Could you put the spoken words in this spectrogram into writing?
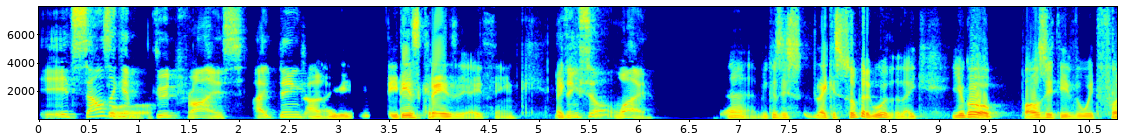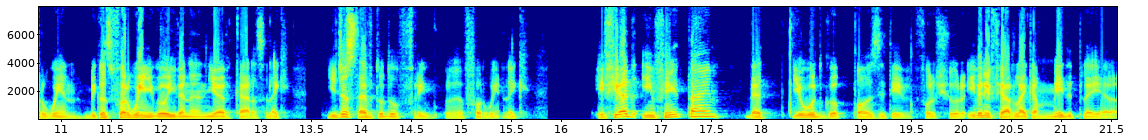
it sounds like oh. a good price. I think uh, it is crazy. I think. Like, you think so? Why? Yeah, because it's like it's super good. Like you go positive with for win because for win you go even and you have cards like you just have to do free uh, for win like if you had infinite time that you would go positive for sure even if you are like a mid player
